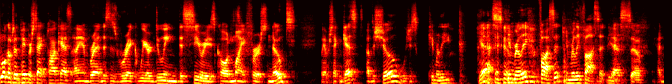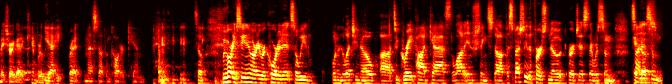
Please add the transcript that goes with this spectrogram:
welcome to the Paperstac Podcast. I am Brett. This is Rick. We are doing this series called My First Note. We have our second guest of the show, which is Kimberly Yes, Kimberly. Fawcett. Kimberly Fawcett. Yes, so I had to make sure I got it Kimberly. Yeah, he, Brett messed up and called her Kim. so we've already seen it, already recorded it. So we wanted to let you know uh, it's a great podcast, a lot of interesting stuff, especially the first note purchase. There was some Hiccups. some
